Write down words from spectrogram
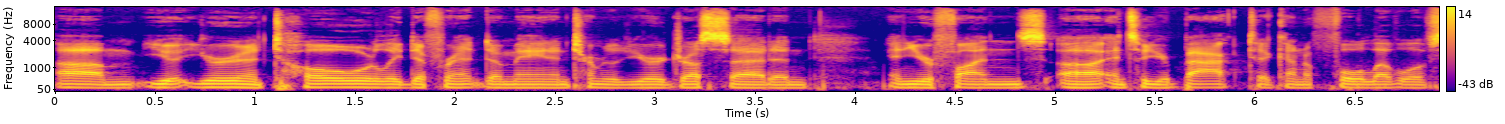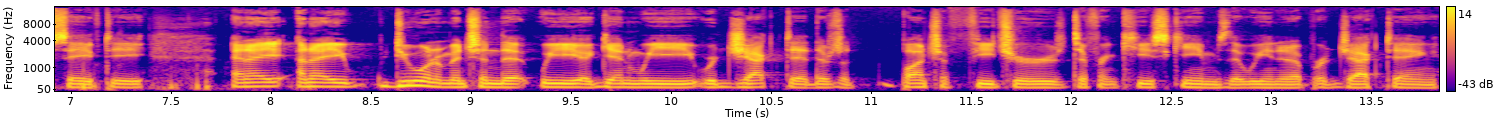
um, you, are in a totally different domain in terms of your address set and and your funds, uh, and so you're back to kind of full level of safety. And I and I do want to mention that we again we rejected. There's a bunch of features, different key schemes that we ended up rejecting,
